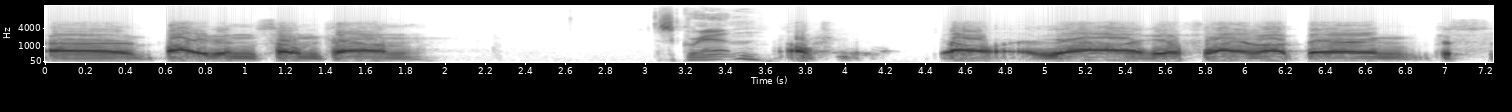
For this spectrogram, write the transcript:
uh, Biden's hometown. Scranton. I'll, I'll, yeah, he'll fly him out there and just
